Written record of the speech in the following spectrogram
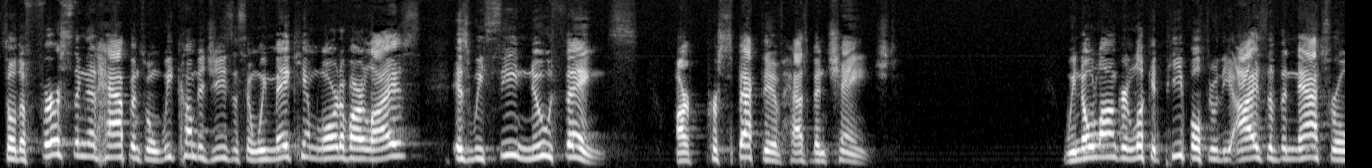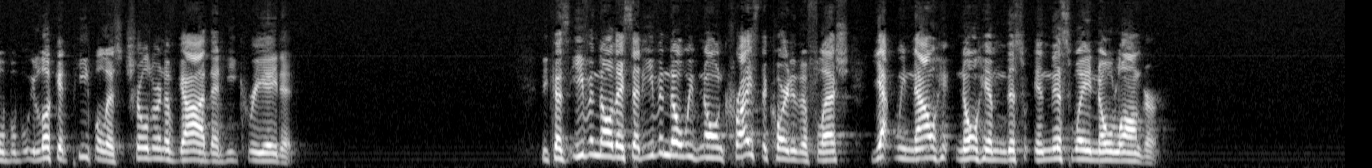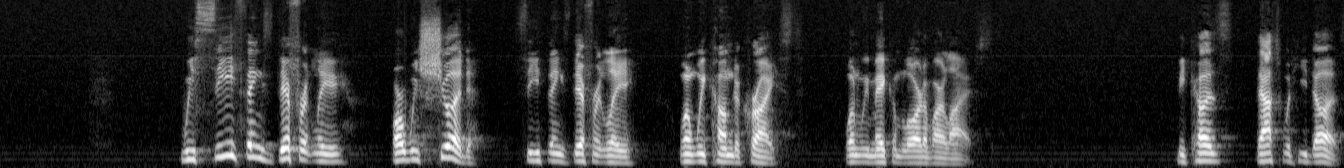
So the first thing that happens when we come to Jesus and we make him Lord of our lives is we see new things. Our perspective has been changed. We no longer look at people through the eyes of the natural, but we look at people as children of God that he created. Because even though they said, even though we've known Christ according to the flesh, yet we now know him this, in this way no longer. We see things differently, or we should see things differently when we come to Christ, when we make him Lord of our lives. Because that's what he does.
